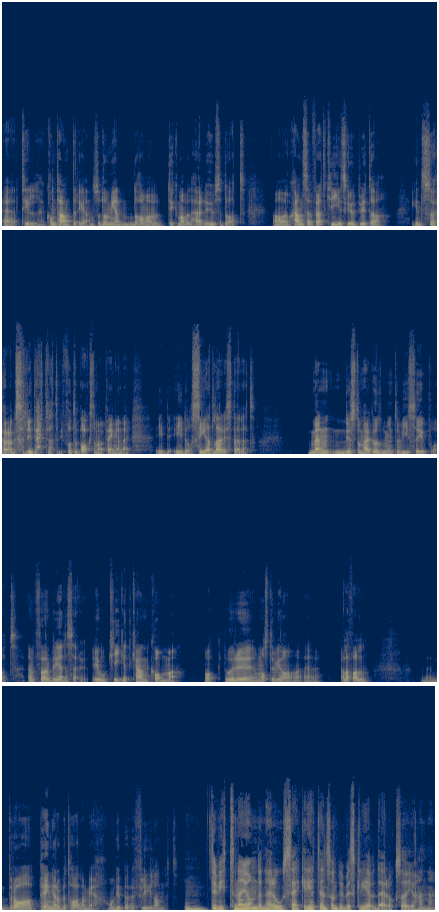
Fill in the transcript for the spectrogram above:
eh, till kontanter igen. Så då, men, då har man, tycker man väl här i huset då att ja, chansen för att kriget ska utbryta är inte så hög så det är bättre att vi får tillbaka de här pengarna i, i då sedlar istället. Men just de här guldmynten visar ju på att en förberedelse är, jo, kriget kan komma och då det, måste vi ha eh, i alla fall bra pengar att betala med om vi behöver fly landet. Mm. Du vittnar ju om den här osäkerheten som du beskrev där också, Johanna.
